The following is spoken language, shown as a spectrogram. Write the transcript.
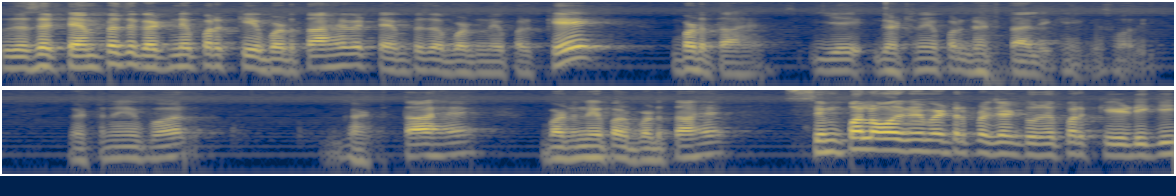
तो जैसे टेम्परेचर घटने पर के बढ़ता है वे टेम्परेचर बढ़ने पर के बढ़ता है। ये घटने पर घटता लिखेंगे सॉरी घटने पर घटता है, बढ़ने पर बढ़ता है। सिंपल ऑर्गेनमेटर प्रेजेंट होने पर के की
